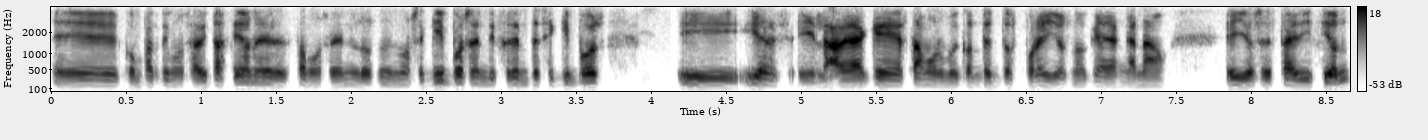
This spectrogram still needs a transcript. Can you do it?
eh, compartimos habitaciones, estamos en los mismos equipos, en diferentes equipos, y, y la verdad que estamos muy contentos por ellos, ¿no? Que hayan ganado ellos esta edición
